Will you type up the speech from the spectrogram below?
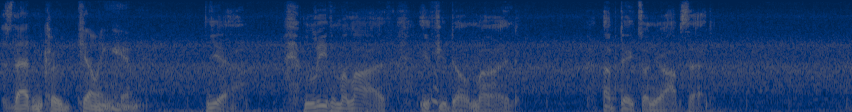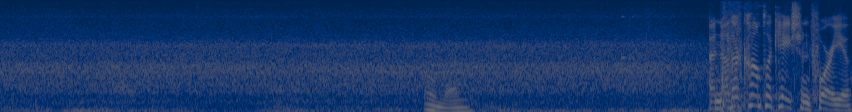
Does that include killing him? Yeah. Leave him alive, if you don't mind. Updates on your OPSAT. Oh man. Another complication for you.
